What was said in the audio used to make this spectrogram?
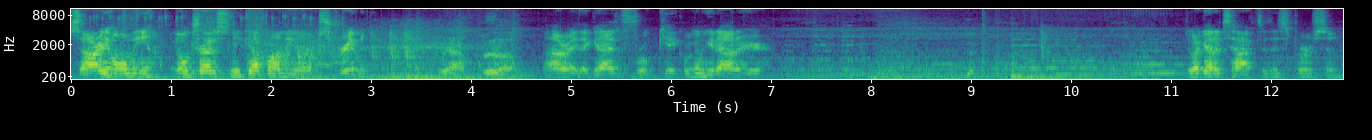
Sorry, homie. Don't try to sneak up on me when I'm screaming. Alright, that guy's a fruitcake. We're gonna get out of here. Do I gotta talk to this person?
